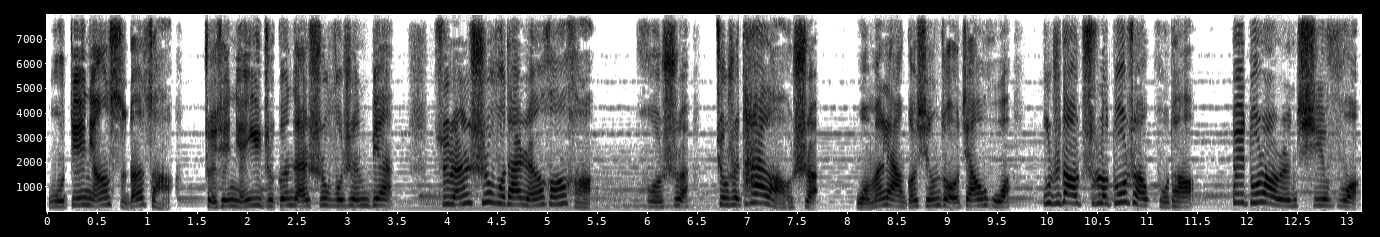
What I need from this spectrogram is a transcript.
我爹娘死得早。这些年一直跟在师傅身边，虽然师傅他人很好，可是就是太老实。我们两个行走江湖，不知道吃了多少苦头，被多少人欺负。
